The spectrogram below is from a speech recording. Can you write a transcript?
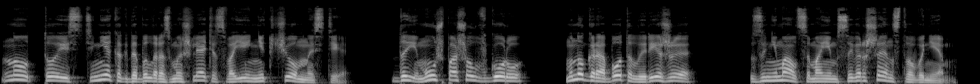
Ну, то есть некогда было размышлять о своей никчемности. Да и муж пошел в гору, много работал и реже занимался моим совершенствованием.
